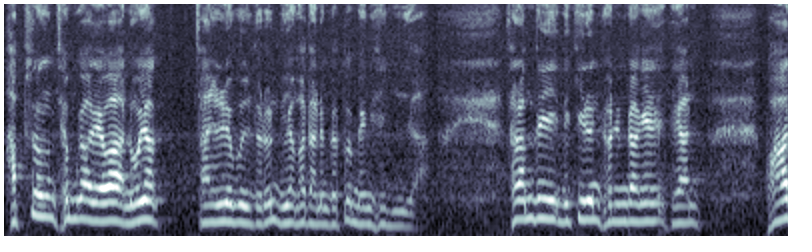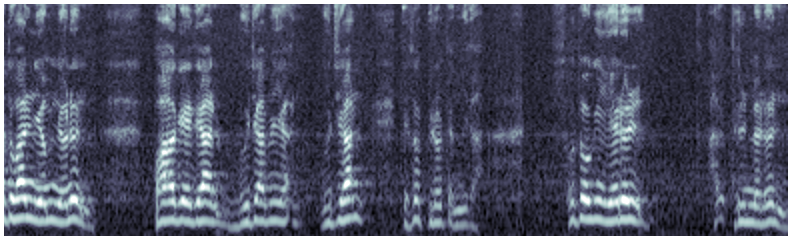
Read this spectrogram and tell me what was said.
합성 첨가제와 농약 잔류물들은 위험하다는 것도 맹신입니다. 사람들이 느끼는 건강에 대한 과도한 염려는 과학에 대한 무자비한, 무지한 데서 비롯됩니다. 소동이 예를 들면은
